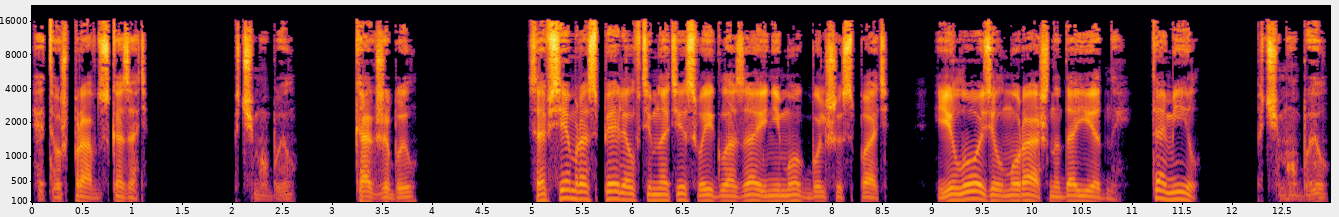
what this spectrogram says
Это уж правду сказать. Почему был? Как же был? Совсем распялил в темноте свои глаза и не мог больше спать. Елозил мураш надоедный. Томил. Почему был?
